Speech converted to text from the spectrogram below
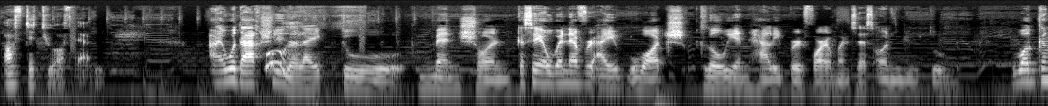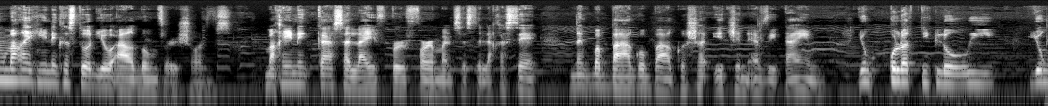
of the two of them. I would actually like to mention kasi whenever I watch Chloe and Halle performances on YouTube, huwag kang makikinig sa studio album versions. Makinig ka sa live performances nila kasi nagbabago-bago siya each and every time. Yung kulot ni Chloe, yung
